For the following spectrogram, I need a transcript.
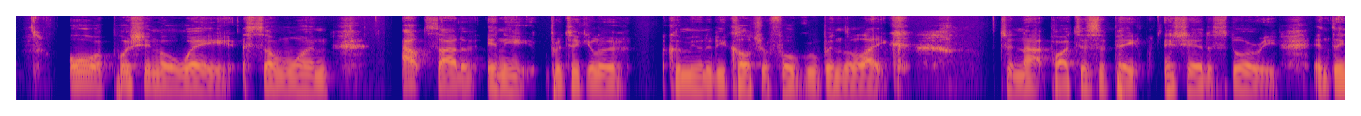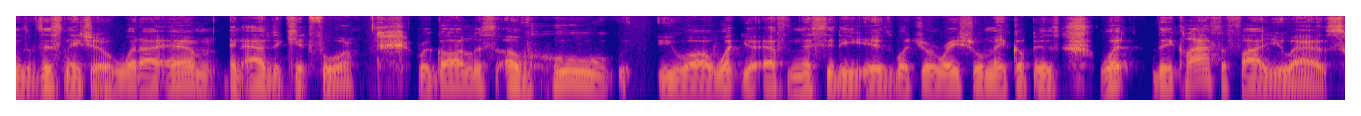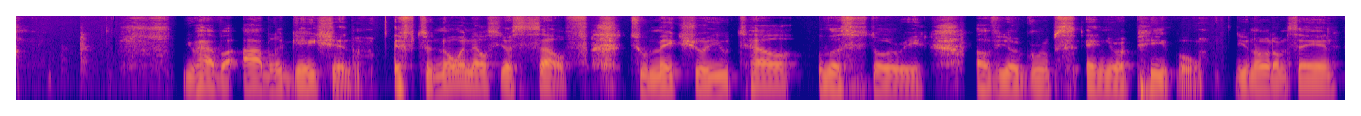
or pushing away someone outside of any particular community, culture, folk group, and the like to not participate and share the story and things of this nature. What I am an advocate for regardless of who you are, what your ethnicity is, what your racial makeup is, what they classify you as. You have an obligation, if to no one else yourself, to make sure you tell the story of your groups and your people. You know what I'm saying?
